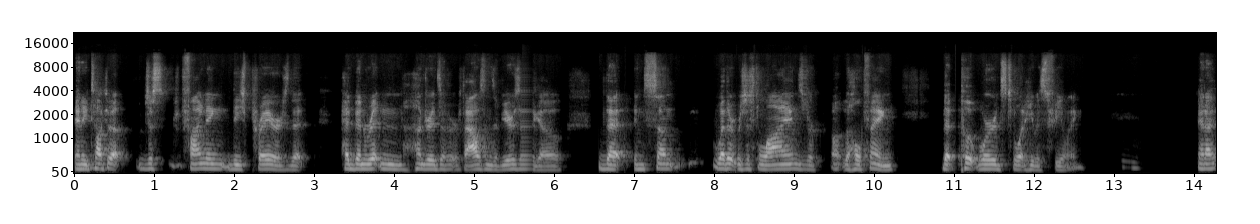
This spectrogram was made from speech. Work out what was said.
And he talked about just finding these prayers that had been written hundreds or thousands of years ago, that in some, whether it was just lines or the whole thing, that put words to what he was feeling. Mm. And I,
